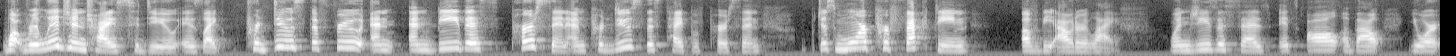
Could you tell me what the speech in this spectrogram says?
what religion tries to do is like produce the fruit and, and be this person and produce this type of person just more perfecting of the outer life. When Jesus says it's all about your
